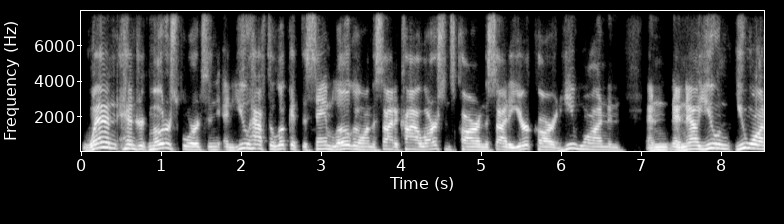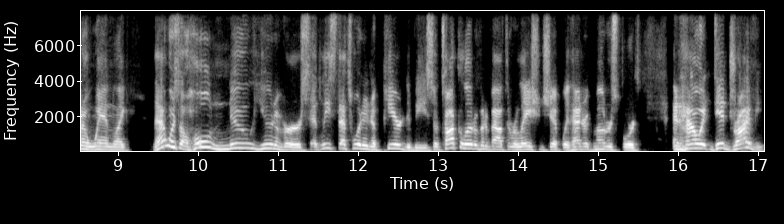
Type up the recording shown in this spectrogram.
when Hendrick Motorsports and, and you have to look at the same logo on the side of Kyle Larson's car and the side of your car, and he won, and and and now you you want to win, like that was a whole new universe. At least that's what it appeared to be. So talk a little bit about the relationship with Hendrick Motorsports and how it did drive you.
